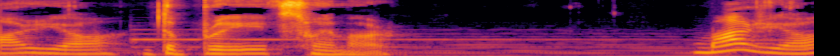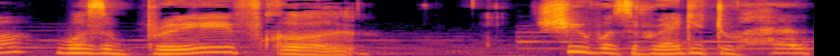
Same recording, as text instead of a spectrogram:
Maria, the brave swimmer. Maria was a brave girl. She was ready to help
